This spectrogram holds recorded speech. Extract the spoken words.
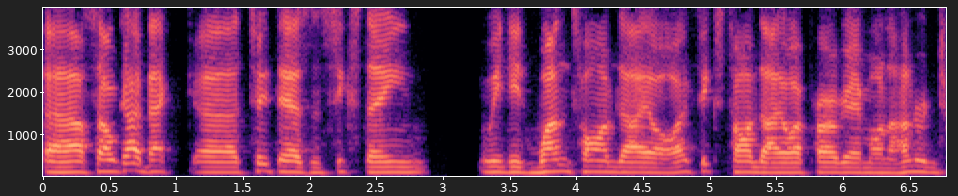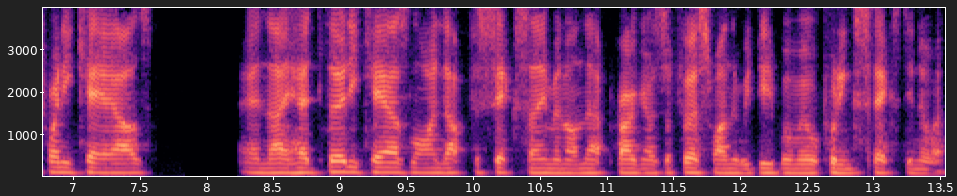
Uh, so I'll go back uh, 2016. We did one timed AI, fixed timed AI program on 120 cows, and they had 30 cows lined up for sex semen on that program. It was the first one that we did when we were putting sex into it.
